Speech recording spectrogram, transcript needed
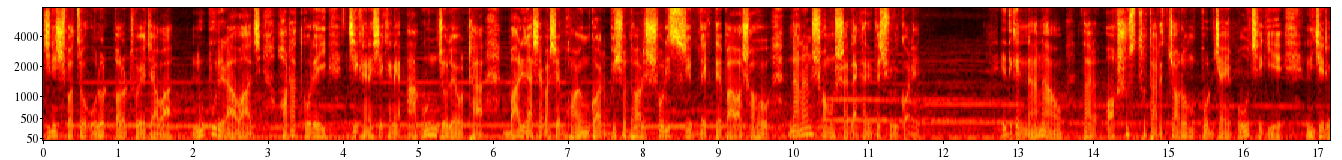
জিনিসপত্র ওলট পালট হয়ে যাওয়া, নুপুরের আওয়াজ, হঠাৎ করেই যেখানে সেখানে আগুন জ্বলে ওঠা, বাড়ির আশেপাশে ভয়ঙ্কর বিষধর সরীসৃপ দেখতে পাওয়া সহ নানান সমস্যা দেখা দিতে শুরু করে। এদিকে নানাও তার অসুস্থতার চরম পর্যায়ে পৌঁছে গিয়ে নিজের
